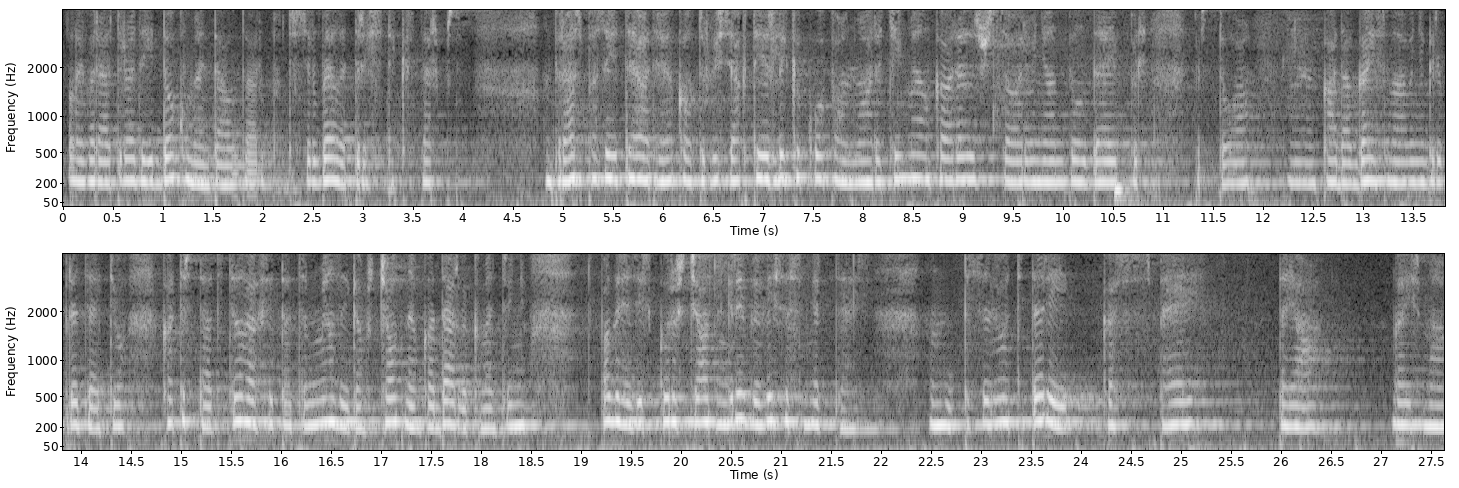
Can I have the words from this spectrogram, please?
lai varētu radīt dokumentālu darbu. Tas ir beletristikas darbs. Un par aspazīju teātrī atkal tur visi aktieri lika kopā, un Māra Čimēla kā režisori viņa atbildēja par, par to, kādā gaismā viņa grib redzēt, jo katrs tāds cilvēks ir tāds ar milzīgām šķautnēm, kā dārgakmens. Viņu pagriezīs, kurus šķautni grib, ja visas mirdzēs. Un tas ir ļoti derīgi, kas spēj tajā gaismā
